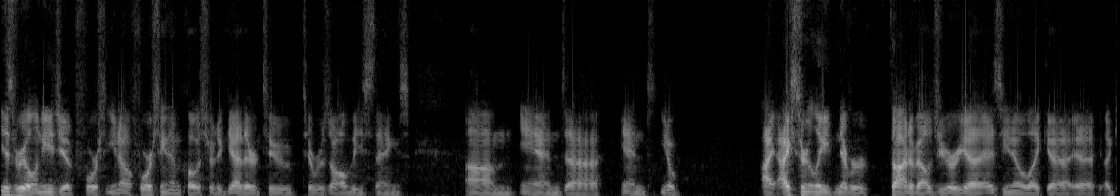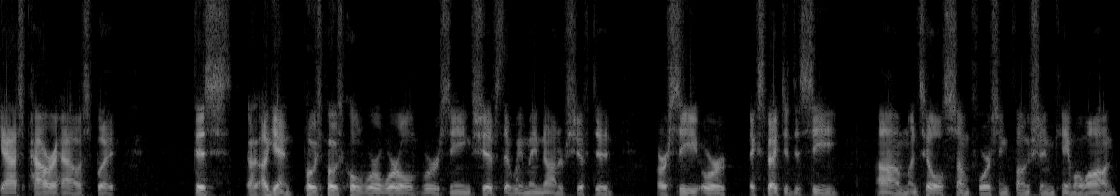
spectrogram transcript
Israel and Egypt, force you know forcing them closer together to to resolve these things, um, and uh, and you know, I, I certainly never thought of Algeria as you know like a, a, a gas powerhouse, but this again post post Cold War world, we're seeing shifts that we may not have shifted or see or expected to see um, until some forcing function came along.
